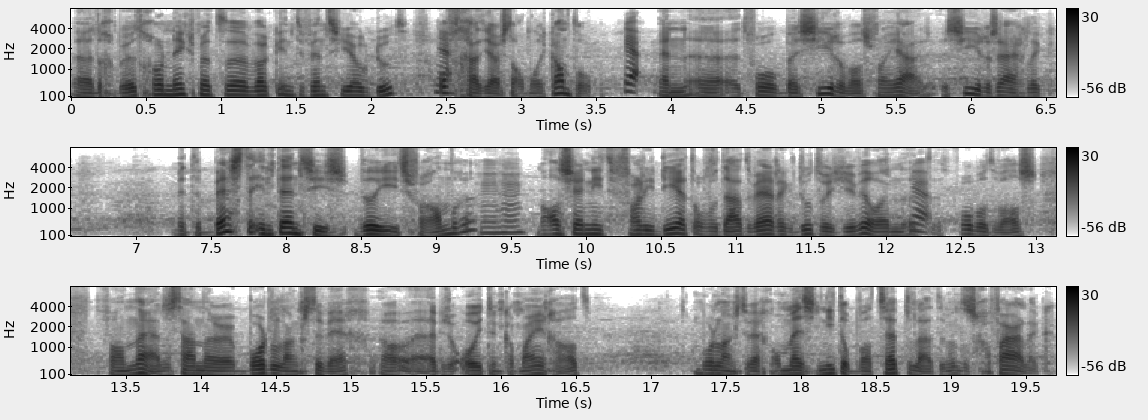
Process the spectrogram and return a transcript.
er gebeurt gewoon niks met welke interventie je ook doet. Ja. Of het gaat juist de andere kant op. Ja. En het voorbeeld bij Sieren was van, ja, Sieren is eigenlijk met de beste intenties wil je iets veranderen. Mm -hmm. Maar als jij niet valideert of het daadwerkelijk doet wat je wil. En ja. het, het, voorbeeld was van, nou ja, er staan er borden langs de weg. Oh, hebben ze ooit een campagne gehad bord langs de weg om mensen niet op WhatsApp te laten, want dat is gevaarlijk.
